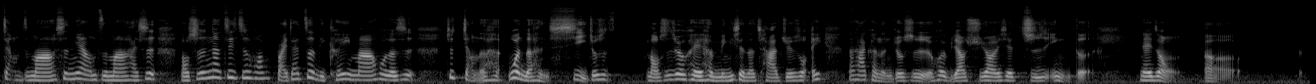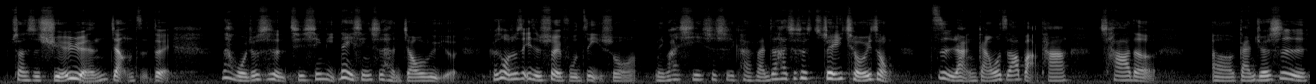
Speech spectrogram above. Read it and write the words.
这样子吗？是那样子吗？还是老师，那这枝花摆在这里可以吗？或者是就讲得很问的很细，就是老师就可以很明显的察觉说：诶，那他可能就是会比较需要一些指引的那种，呃，算是学员这样子，对。”那我就是，其实心里内心是很焦虑的，可是我就是一直说服自己说，没关系，试试看，反正他就是追求一种自然感，我只要把它插的，呃，感觉是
